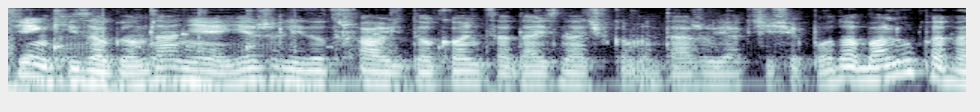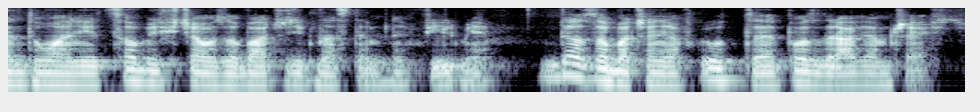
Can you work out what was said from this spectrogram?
Dzięki za oglądanie. Jeżeli dotrwałeś do końca, daj znać w komentarzu jak Ci się podoba lub ewentualnie co byś chciał zobaczyć w następnym filmie. Do zobaczenia wkrótce. Pozdrawiam, cześć.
